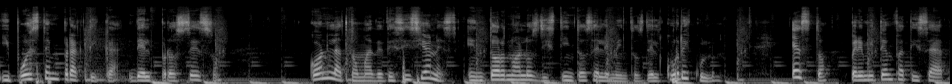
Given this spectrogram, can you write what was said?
y puesta en práctica del proceso con la toma de decisiones en torno a los distintos elementos del currículum. Esto permite enfatizar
